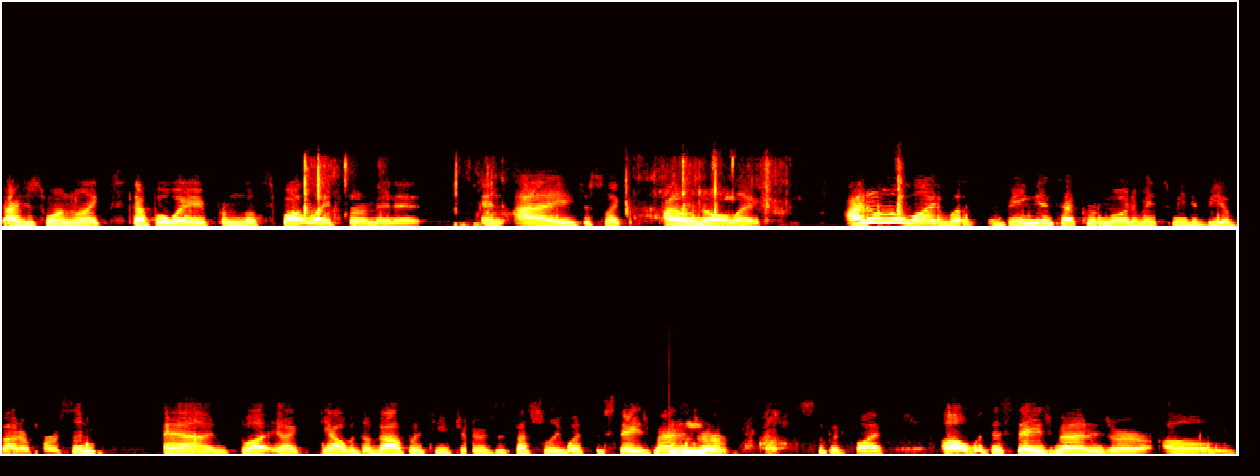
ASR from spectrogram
I just want to like step away from the spotlight for a minute. And I just like I don't know like I don't know why but being in tech crew motivates me to be a better person. And but like yeah with the VAPA teachers especially with the stage manager stupid fly uh with the stage manager um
